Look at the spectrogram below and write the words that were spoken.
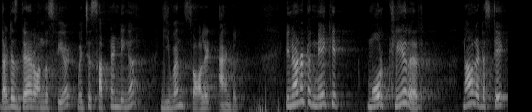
that is there on the sphere which is subtending a given solid angle. In order to make it more clearer now let us take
